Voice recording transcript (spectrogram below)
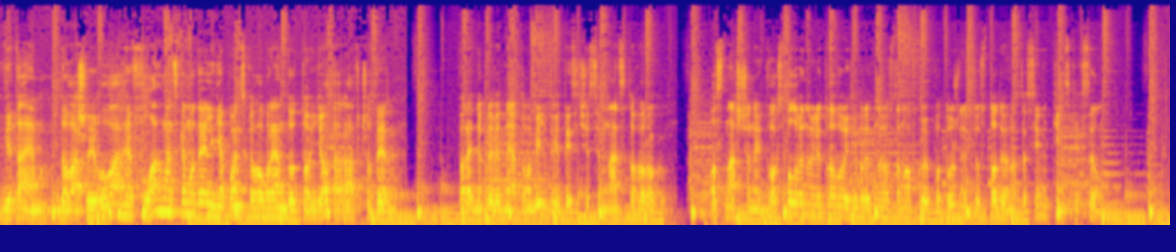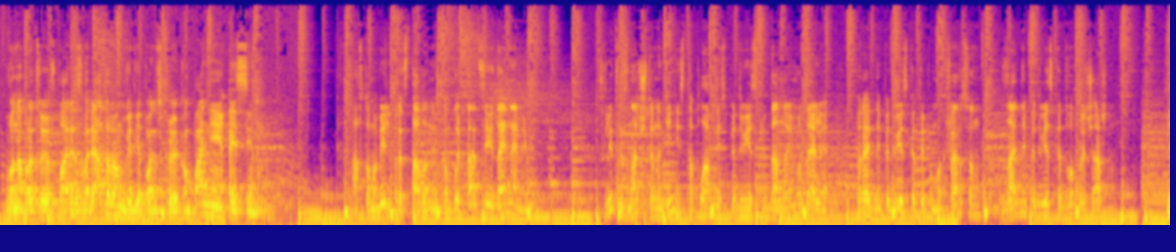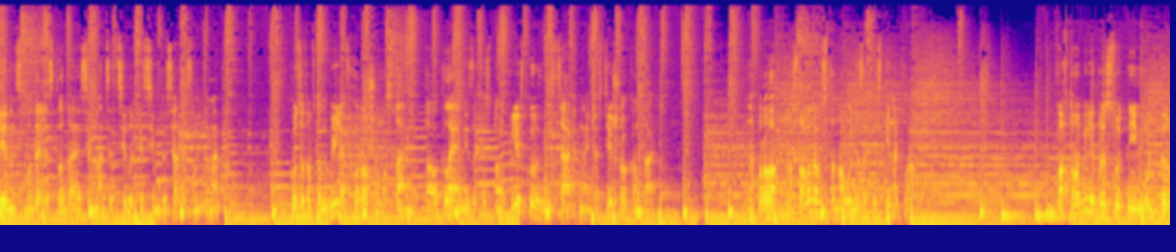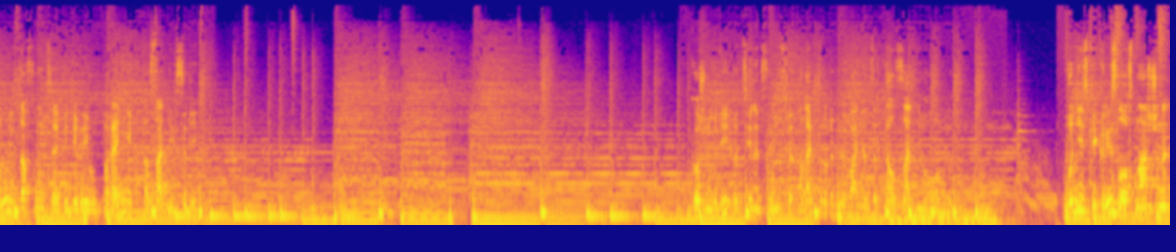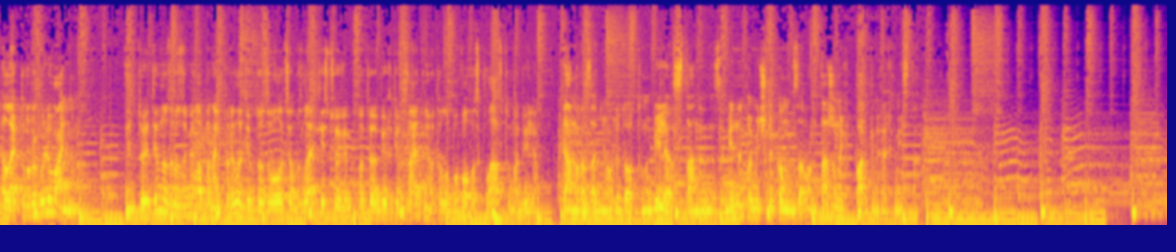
Вітаємо! До вашої уваги флагманська модель японського бренду Toyota RAV4. Передньопривідний автомобіль 2017 року. Оснащений 2,5-літровою гібридною установкою потужністю 197 кінських сил. Вона працює в парі з варіатором від японської компанії Aisin. Автомобіль представлений в комплектації Dynamic. Слід відзначити надійність та плавність підвізки даної моделі. Передня підвізка типу Макферсон, задня підвізка двохричажна. Кліренс моделі складає 17,7 см. Кузов автомобіля в хорошому стані та оклеєний захисною плівкою в місцях найчастішого контакту. На порогах кросовера встановлені захисні накладки. В автомобілі присутній мультируль та функція підігріву передніх та задніх сидінь. Кожен водій оцінить функцію електрорегулювання дзеркал заднього огляду. Водійське крісло оснащене електрорегулюванням. Інтуїтивно зрозуміла панель приладів дозволить вам з легкістю увімкнути обігрів заднього та лобового скла автомобіля. Камера заднього огляду автомобіля стане незамінним помічником в завантажених паркінгах міста.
